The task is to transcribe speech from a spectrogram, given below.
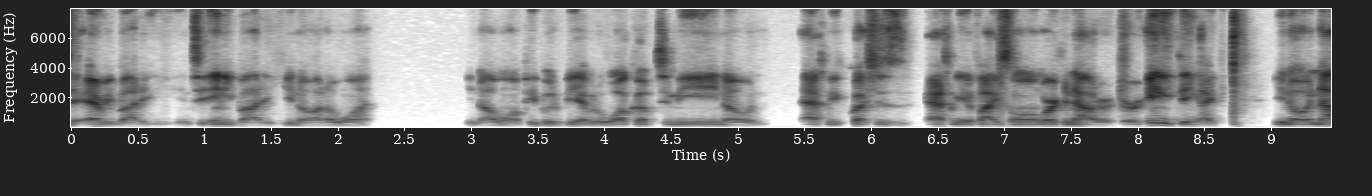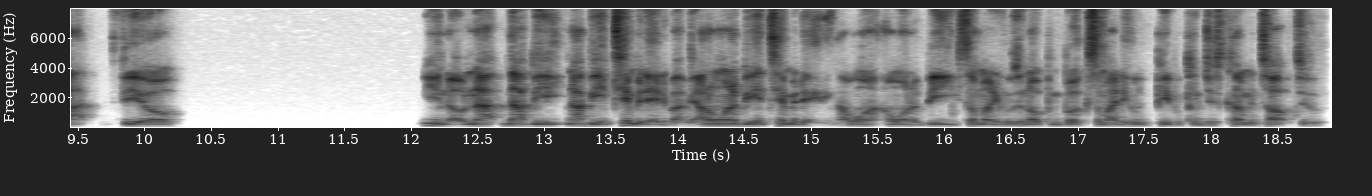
to everybody and to anybody. You know, I don't want, you know, I want people to be able to walk up to me, you know, and ask me questions, ask me advice on working out or, or anything, like, you know, and not feel you know not not be not be intimidated by me i don't want to be intimidating i want i want to be somebody who's an open book somebody who people can just come and talk to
